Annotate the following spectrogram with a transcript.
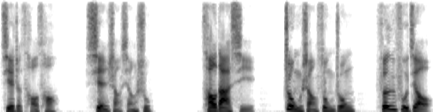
接着曹操献上降书。操大喜。重赏宋忠，吩咐叫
